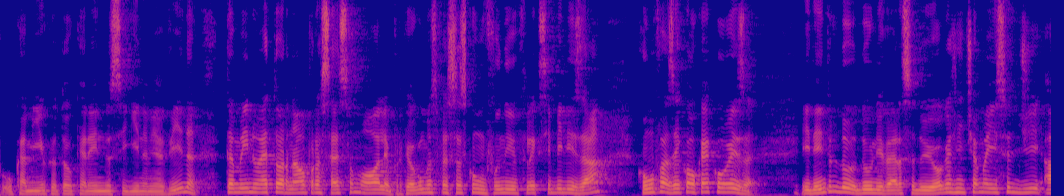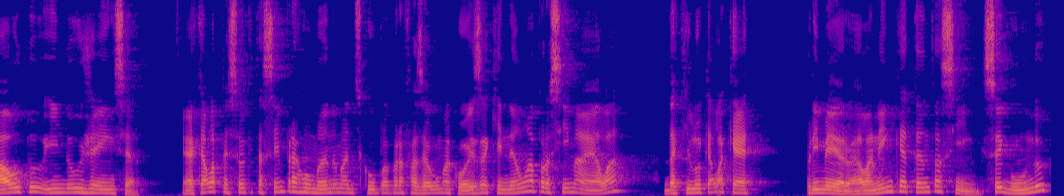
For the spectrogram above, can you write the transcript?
o caminho que eu estou querendo seguir na minha vida, também não é tornar o processo mole, porque algumas pessoas confundem flexibilizar com fazer qualquer coisa. E dentro do, do universo do yoga, a gente chama isso de autoindulgência. É aquela pessoa que está sempre arrumando uma desculpa para fazer alguma coisa que não aproxima ela daquilo que ela quer. Primeiro, ela nem quer tanto assim. Segundo,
